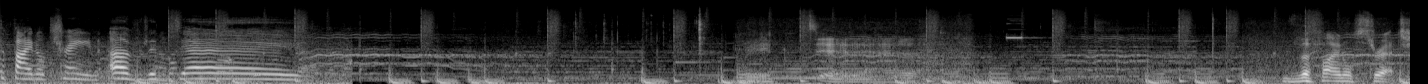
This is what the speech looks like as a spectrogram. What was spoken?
The final train of the day. The final stretch.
